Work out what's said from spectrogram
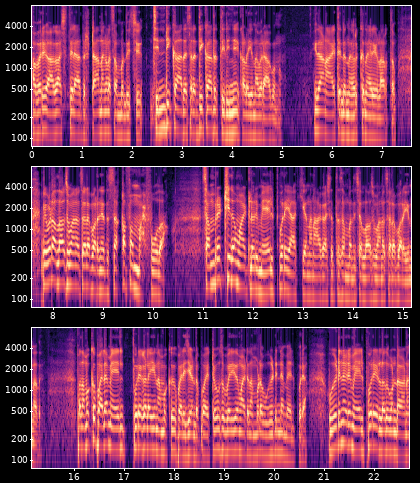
അവർ ആകാശത്തിലെ ആ ദൃഷ്ടാന്തങ്ങളെ സംബന്ധിച്ച് ചിന്തിക്കാതെ ശ്രദ്ധിക്കാതെ തിരിഞ്ഞ് കളയുന്നവരാകുന്നു. ഇതാണ് ആയത്തിന്റെ നേർക്ക് നേരെയുള്ള അർത്ഥം. അപ്പോൾ ഇവിടെ അള്ളാഹു സുബാന തല പറഞ്ഞത് സഖഫം മഹ്ഫൂദ സംരക്ഷിതമായിട്ടുള്ള ഒരു മേൽപ്പുരയാക്കി എന്നാണ് ആകാശത്തെ സംബന്ധിച്ച് അള്ളാഹു സുബാന തല പറയുന്നത്. അപ്പോൾ നമുക്ക് പല മേൽപ്പുരകളെയും നമുക്ക് പരിചയമുണ്ട്. അപ്പോൾ ഏറ്റവും സുപരിചിതമായിട്ട് നമ്മുടെ വീടിന്റെ മേൽപ്പുര. വീടിനൊരു മേൽപ്പുര ഉള്ളത് കൊണ്ടാണ്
